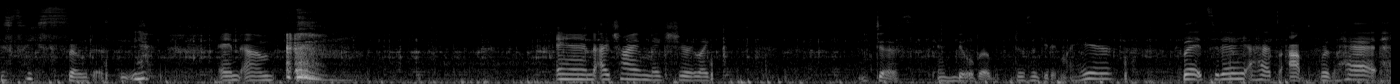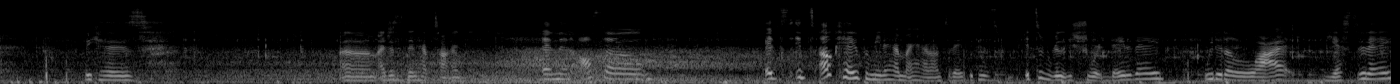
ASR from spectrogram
it's like so dusty and um and I try and make sure like dust and buildup doesn't get in my hair but today I had to opt for the hat because um, I just didn't have time and then also it's it's okay for me to have my hat on today because it's a really short day today we did a lot yesterday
